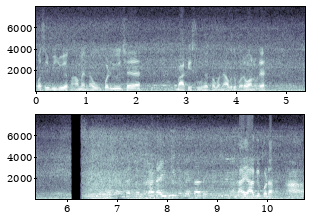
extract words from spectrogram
પછી બીજું એક સામે નવું પડ્યું છે બાકી શું છે ખબર ને આ બધું ભરવાનું છે उसका डाई भी तो वैसा है ના એ આગે પડા हाँ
